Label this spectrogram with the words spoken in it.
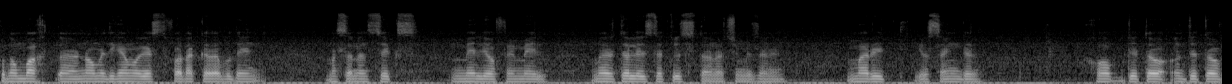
کدام وقت نام دیگه ما استفاده کرده بودین مثلا سکس میل یا فیمیل مرتل استاتوس تانا چی می‌زنین مریت یا سنگل خب دیتا دیتا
